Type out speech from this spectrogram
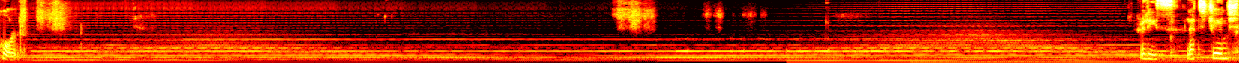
Hold release. Let's change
